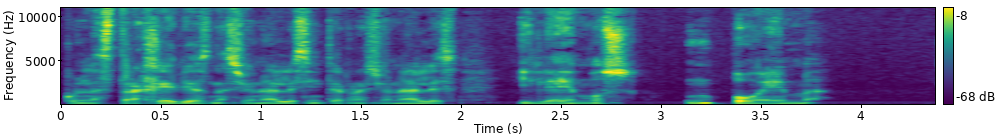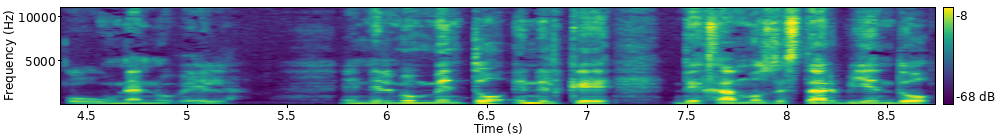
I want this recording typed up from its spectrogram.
con las tragedias nacionales e internacionales y leemos un poema o una novela. En el momento en el que dejamos de estar viendo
